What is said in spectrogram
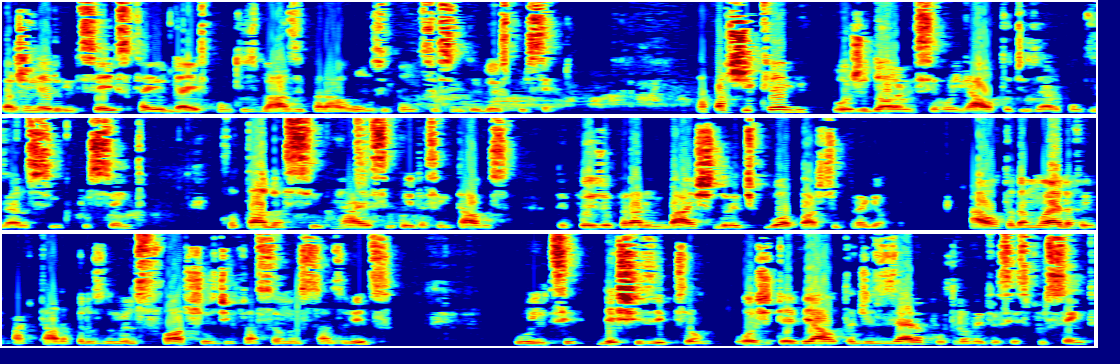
para janeiro 26 caiu 10 pontos base para 11,62%. Na parte de câmbio, hoje o dólar encerrou em alta de 0,05%, cotado a R$ 5,50, depois de operar em baixo durante boa parte do pregão. A alta da moeda foi impactada pelos números fortes de inflação nos Estados Unidos. O índice DXY hoje teve alta de 0,96%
